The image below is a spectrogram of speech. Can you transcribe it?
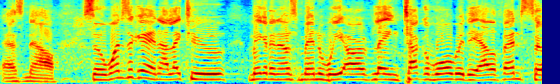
as now. So once again, I'd like to make an announcement. We are playing tug of war with the elephant. So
